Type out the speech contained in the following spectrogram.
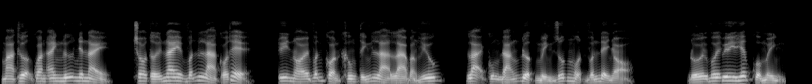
Mà thượng quan anh nữ nhân này, cho tới nay vẫn là có thể, tuy nói vẫn còn không tính là là bằng hữu, lại cũng đáng được mình giúp một vấn đề nhỏ. Đối với uy hiếp của mình,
